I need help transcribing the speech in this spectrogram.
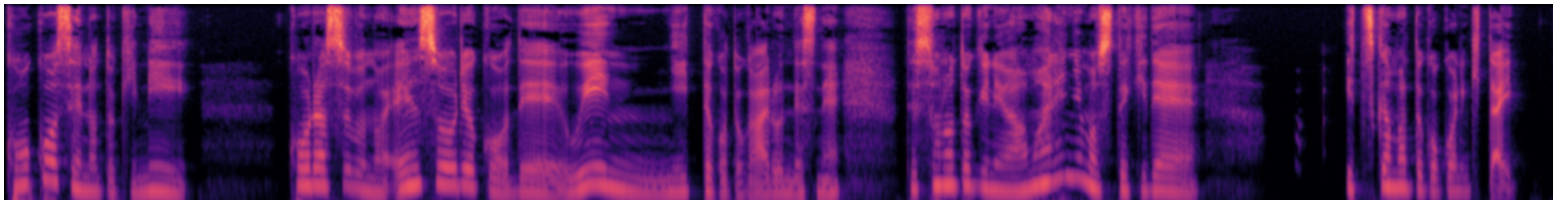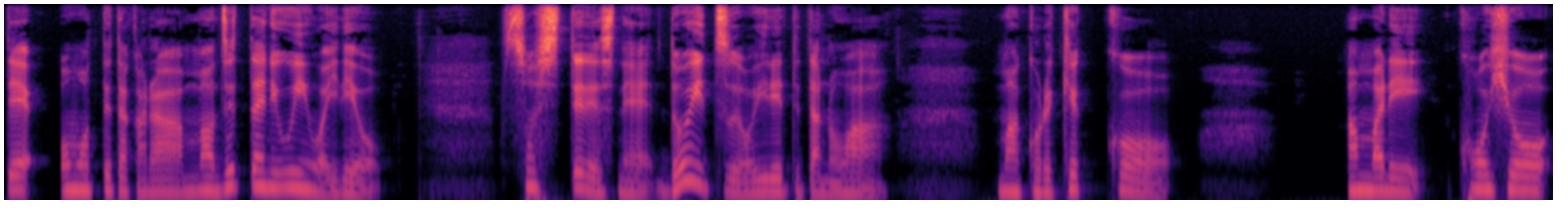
高校生の時に、コーラス部の演奏旅行でウィーンに行ったことがあるんですね。で、その時にはあまりにも素敵で、いつかまたここに来たいって思ってたから、まあ絶対にウィーンは入れよう。そしてですね、ドイツを入れてたのは、まあこれ結構、あんまり公表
